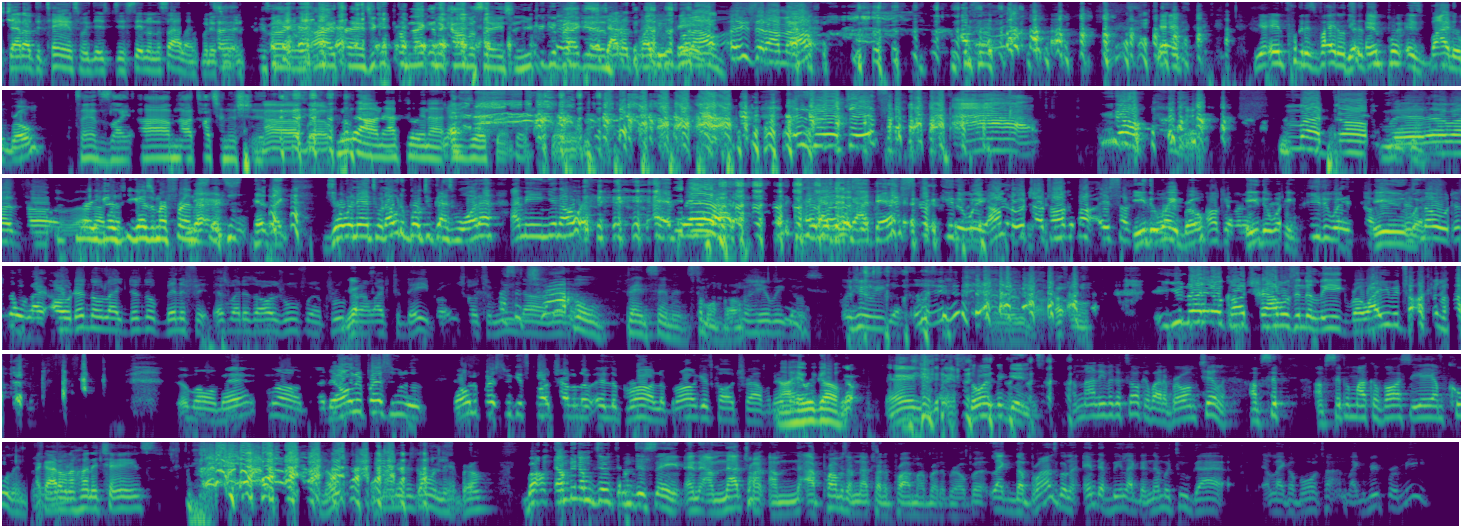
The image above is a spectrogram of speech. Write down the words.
Shout out to Tans for just, just sitting on the sideline for this Tan- one. Exactly. All right, Tans, you can come back in the conversation. You can get back in. Shout out to my dude I'm Tans. out. He said I'm out. Yeah, your input is vital Your to input is vital, bro. Tans is like, I'm not touching this shit. Nah, bro. No, no, absolutely not. Zero chance. Zero chance. Yo, My dog, man. That's my dog. Bro. you guys, you guys are my friends. Man, That's- It's like Joe and Antoine. I would have bought you guys water. I mean, you know, I had Yeah. water. What the Hey, that listen, got there? it sucks either way. I don't know what y'all talking about. It sucks Either way, bro. Okay. Either way. Either way, it sucks. Either there's way. no, there's no like, oh, there's no like, there's no benefit. That's why there's always room for improvement Yep. in our life today, bro. So to me, that's a nah, man. Ben Simmons. Come on, bro. Here we go. Jeez. Well, Here we go. Uh-oh. you know they don't call travels in the league, bro. Why are you even talking about that? Come on, man. Come on, bro. The only person who the only person who gets called travel is LeBron. LeBron gets called travel. Ah, here we go. Yep. And the story begins. I'm not even gonna talk about it, bro. I'm chilling. I'm sipping. I'm sipping my Courvoisier. I'm cooling. I got on a hundred chains. nope, I'm not even going there, bro. But I mean, I'm just, I'm just saying, and I'm not trying. I'm, I promise, I'm not trying to prod my brother, bro. But like, LeBron's gonna end up being like the number two guy, like of all time. Like for me,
